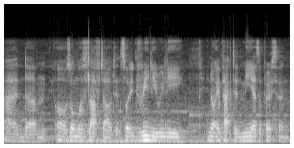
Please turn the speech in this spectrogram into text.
and um, I was almost laughed out, and so it really, really you know impacted me as a person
